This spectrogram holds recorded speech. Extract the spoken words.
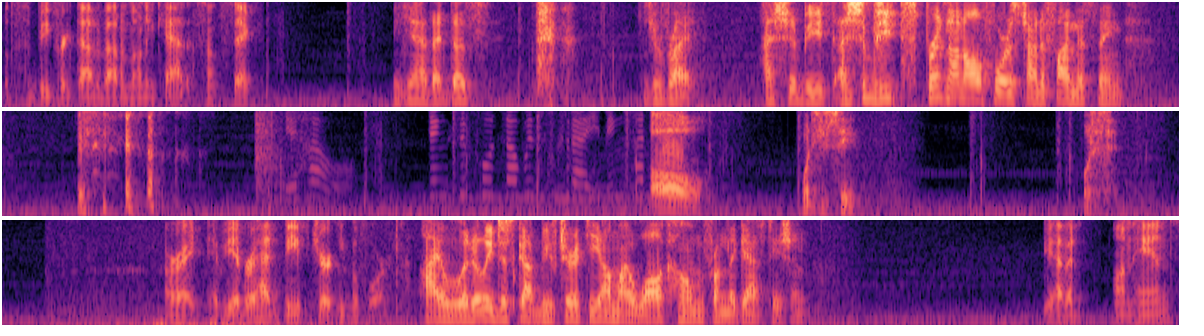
What's to be freaked out about a moaning cat? That sounds sick. Yeah, that does. You're right. I should be I should be sprinting on all fours trying to find this thing. oh. What do you see? What is it? All right. Have you ever had beef jerky before? I literally just got beef jerky on my walk home from the gas station. You have it on hand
